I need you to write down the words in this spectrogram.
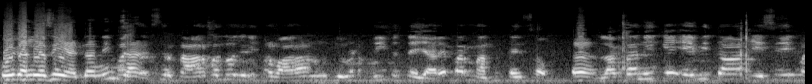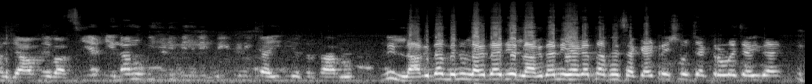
ਕੋਈ ਗੱਲ ਨਹੀਂ ਅਸੀਂ ਐਦਾਂ ਨਹੀਂ ਪਰ ਸਰਕਾਰ ਵੱਲੋਂ ਜਿਹੜੀ ਪਰਿਵਾਰਾਂ ਨੂੰ ਯੂਨਿਟ ਫ੍ਰੀ ਦਿੱਤੇ ਜਾ ਰਹੇ ਪਰ ਮੰਥ 300 ਹਾਂ। ਲੱਗਦਾ ਨਹੀਂ ਕਿ ਇਹ ਵੀ ਤਾਂ ਇਸੇ ਪੰਜਾਬ ਦੇ ਵਾਸੀ ਹੈ ਇਹਨਾਂ ਨੂੰ ਵੀ ਜਿਹੜੀ ਬਿਜਲੀ ਫ੍ਰੀ ਦੇਣੀ ਚਾਹੀਦੀ ਹੈ ਸਰਕਾਰ ਨੂੰ। ਨਹੀਂ ਲੱਗਦਾ ਮੈਨੂੰ ਲੱਗਦਾ ਜੇ ਲੱਗਦਾ ਨਹੀਂ ਹੈਗਾ ਤਾਂ ਫਿਰ ਸੈਕਟਰੀਸ਼ ਨੂੰ ਚੈੱਕ ਕਰਾਉਣਾ ਚਾਹੀਦਾ ਹੈ।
